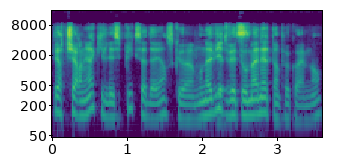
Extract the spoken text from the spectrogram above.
Père Tchernia qui l'explique ça d'ailleurs, parce que à mon avis il devait être aux manettes un peu quand même, non?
